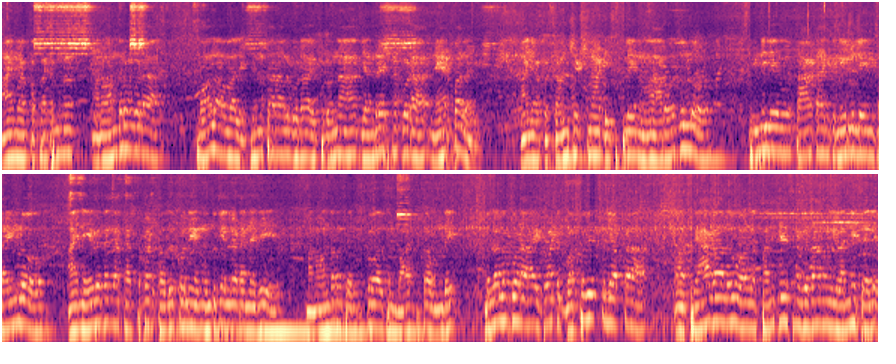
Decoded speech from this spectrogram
ఆయన యొక్క పటిమను మనం అందరం కూడా ఫాలో అవ్వాలి. చిన్న తరాలు కూడా ఇప్పుడున్న జనరేషన్ కూడా నేర్పాలి అది. ఆయన యొక్క క్రమశిక్షణ డిసిప్లిన్ ఆ రోజుల్లో తిండి లేవు తాగటానికి నీళ్ళు లేని టైంలో ఆయన ఏ విధంగా కష్టపడి చదువుకొని ముందుకెళ్ళాడు అనేది మనం అందరం తెలుసుకోవాల్సిన బాధ్యత ఉంది. పిల్లలకు కూడా ఇటువంటి గొప్ప వ్యక్తుల యొక్క త్యాగాలు వాళ్ళ పనిచేసిన విధానం ఇవన్నీ తెలియ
